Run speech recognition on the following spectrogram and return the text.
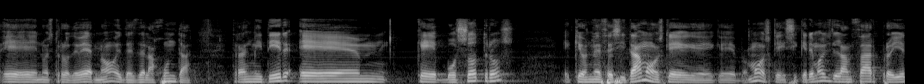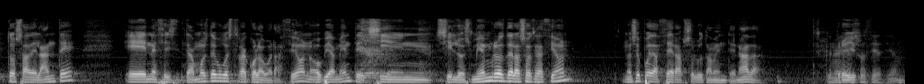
eh, nuestro deber, ¿no? Desde la Junta, transmitir eh, que vosotros, eh, que os necesitamos, que, que, vamos, que si queremos lanzar proyectos adelante, necesitamos de vuestra colaboración. Obviamente, sin, sin, los miembros de la asociación no se puede hacer absolutamente nada. Es que no hay asociación.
